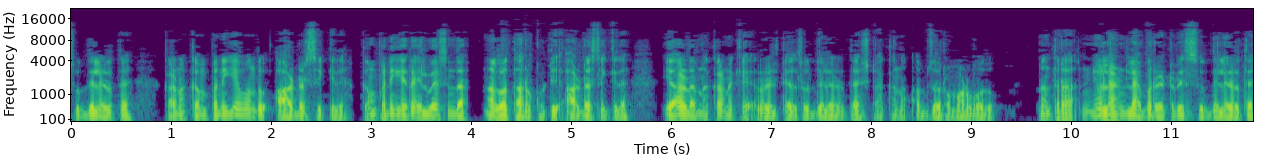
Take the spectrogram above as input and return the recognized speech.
ಸುದ್ದಿಲಿರುತ್ತೆ. ಕಾರಣ ಕಂಪನಿಗೆ ಒಂದು ಆರ್ಡರ್ ಸಿಕ್ಕಿದೆ. ಕಂಪನಿಗೆ ರೈಲ್ವೇಸ್ ಇಂದ ನಲವತ್ತಾರು ಕೋಟಿ ಆರ್ಡರ್ ಸಿಕ್ಕಿದೆ. ಈ ಆರ್ಡರ್ನ ಕಾರಣಕ್ಕೆ ರೈಲ್ಟೆಲ್ ಸುದ್ದಿಲಿರುತ್ತೆ ಸ್ಟಾಕ್ ಅನ್ನು ಅಬ್ಸರ್ವ್ ಮಾಡಬಹುದು. ನಂತರ ನ್ಯೂಲ್ಯಾಂಡ್ ಲ್ಯಾಬೊರೇಟರಿ ಸುದ್ದಿಲಿರುತ್ತೆ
